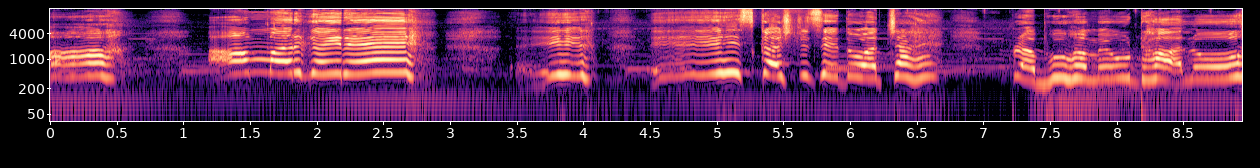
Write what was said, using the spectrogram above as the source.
आ, आ मर गई रे। इस कष्ट से तो अच्छा है। प्रभु हमें उठा लो।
